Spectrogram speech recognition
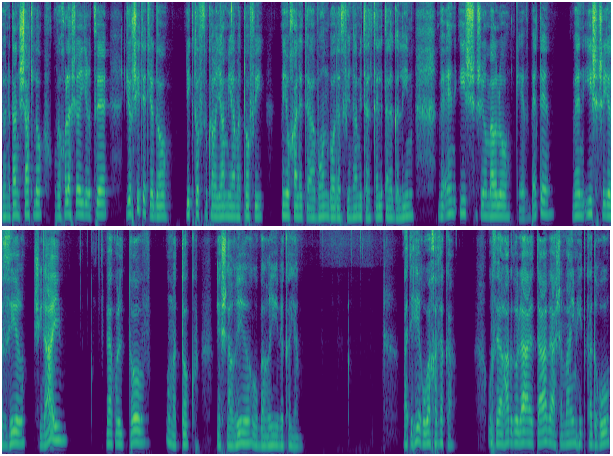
ויונתן שט לו, ובכל אשר ירצה, יושיט את ידו, יקטוף סוכריה מים הטופי, ויאכל לתיאבון בעוד הספינה מיטלטלת על הגלים, ואין איש שיאמר לו כאב בטן, ואין איש שיזהיר שיניים, והכל טוב ומתוק, ושריר ובריא וקיים. ותהי רוח חזקה, וסערה גדולה עלתה, והשמיים התקדרו,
